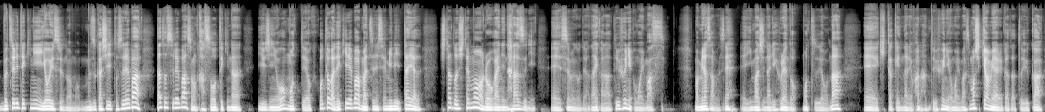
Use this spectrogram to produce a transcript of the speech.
物理的に用意するのはもう難しいとすれば、だとすればその仮想的な友人を持っておくことができれば、別にセミリタイアしたとしても、老害にならずに、えー、済むのではないかなというふうに思います。まあ、皆さんもですね、イマジナリーフレンドを持つような、えー、きっかけになればなというふうに思います。もし興味ある方というか、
